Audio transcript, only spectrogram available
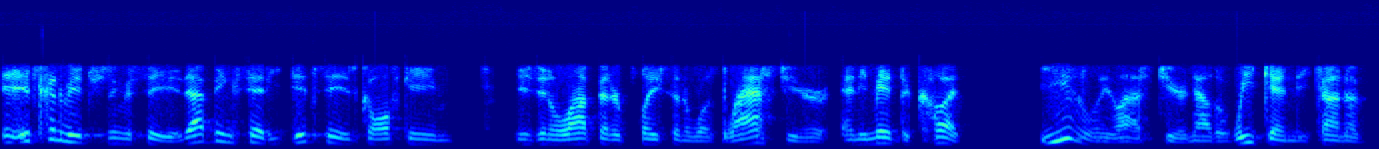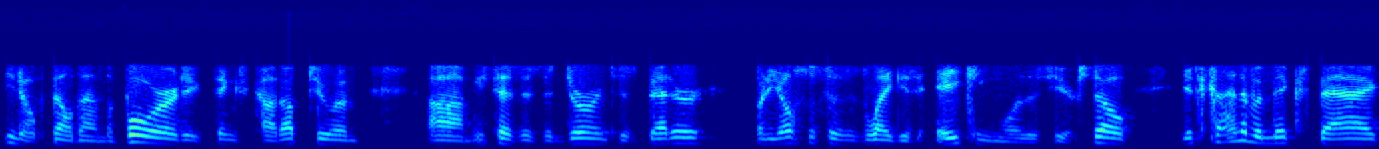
it's going to be interesting to see. That being said, he did say his golf game is in a lot better place than it was last year, and he made the cut easily last year. Now the weekend he kind of you know fell down the board, things caught up to him. Um, he says his endurance is better, but he also says his leg is aching more this year. So it's kind of a mixed bag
